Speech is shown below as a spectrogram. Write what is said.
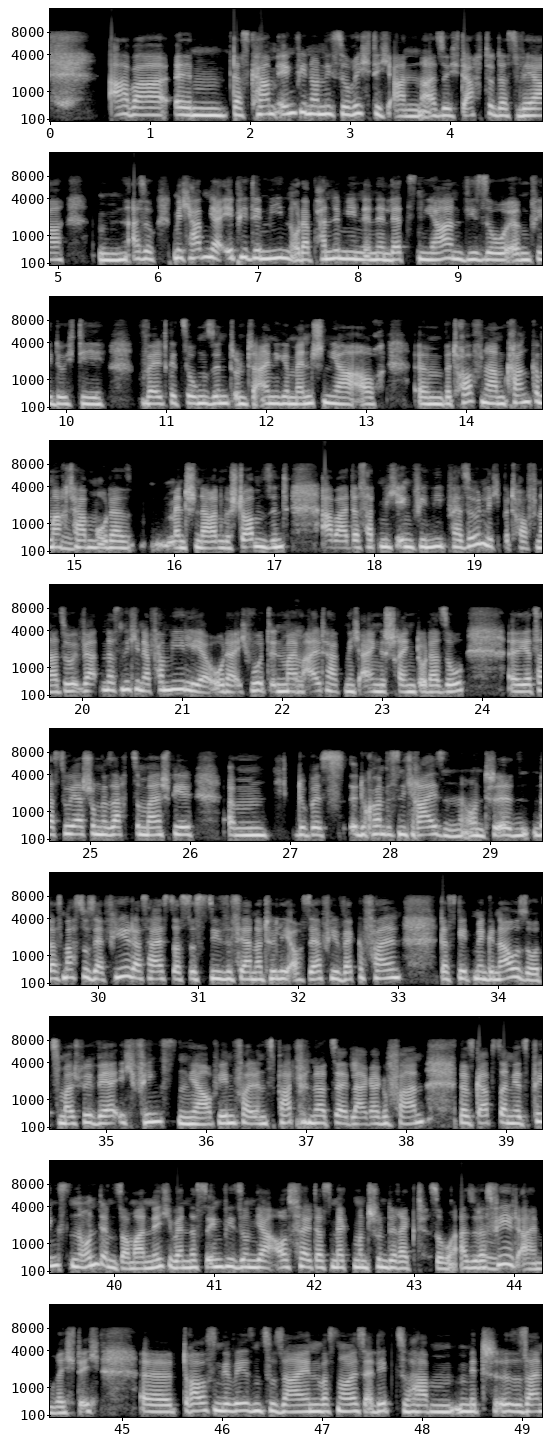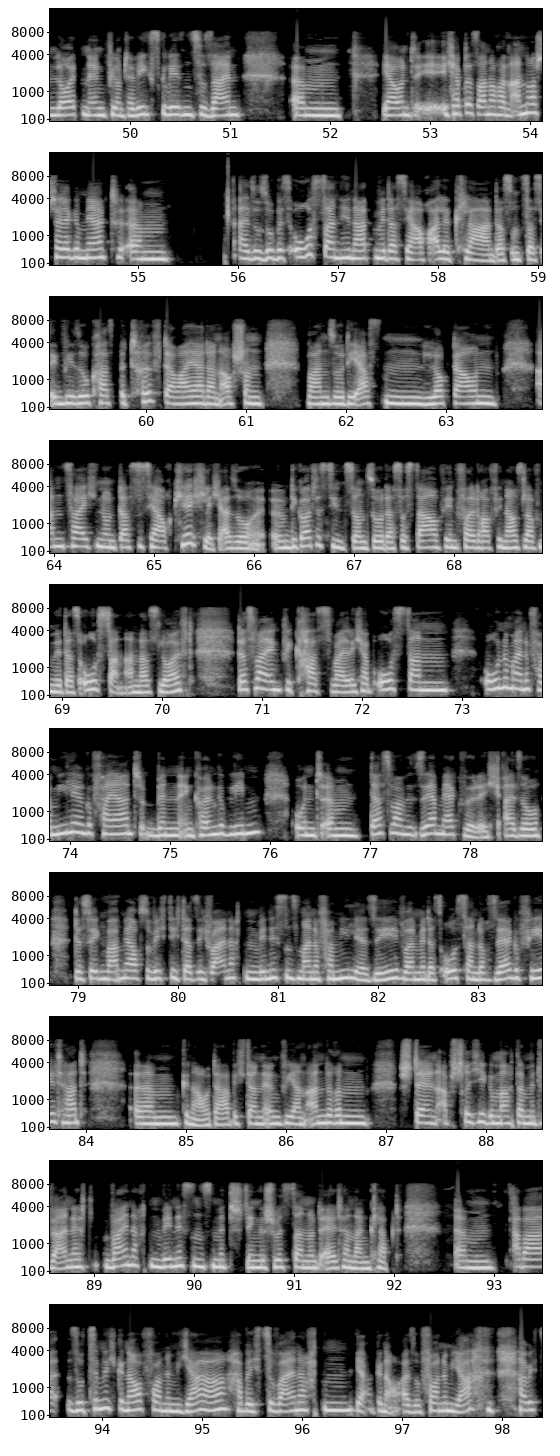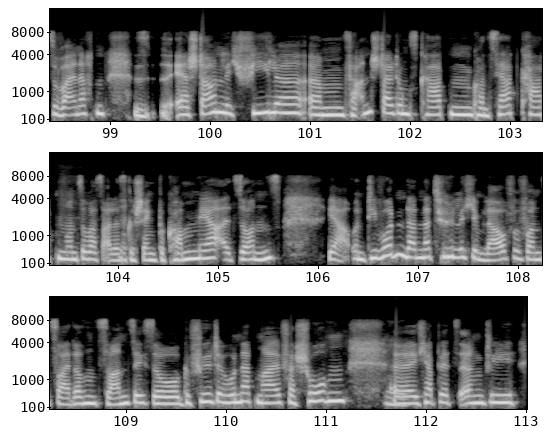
aber ähm, das kam irgendwie noch nicht so richtig an. Also ich dachte, das wäre, ähm, also mich haben ja Epidemien oder Pandemien in den letzten Jahren, die so irgendwie durch die Welt gezogen sind und einige Menschen ja auch ähm, betroffen haben, krank gemacht mhm. haben oder Menschen daran gestorben sind. Aber das hat mich irgendwie nie persönlich betroffen. Also wir hatten das nicht in der Familie oder ich wurde in meinem ja. Alltag nicht eingeschränkt oder so. Äh, jetzt hast du ja schon gesagt, zum Beispiel, ähm, du bist, du konntest nicht reisen und äh, das machst du sehr viel. Das das heißt, das ist dieses Jahr natürlich auch sehr viel weggefallen. Das geht mir genauso. Zum Beispiel wäre ich Pfingsten ja auf jeden Fall ins Pfadfinderzeltlager gefahren. Das gab es dann jetzt Pfingsten und im Sommer nicht. Wenn das irgendwie so ein Jahr ausfällt, das merkt man schon direkt so. Also das mhm. fehlt einem richtig. Äh, draußen gewesen zu sein, was Neues erlebt zu haben, mit äh, seinen Leuten irgendwie unterwegs gewesen zu sein. Ähm, ja, und ich habe das auch noch an anderer Stelle gemerkt. Ähm, also so bis Ostern hin hatten wir das ja auch alle klar, dass uns das irgendwie so krass betrifft. Da war ja dann auch schon, waren so die ersten Lockdown-Anzeichen und das ist ja auch kirchlich, also ähm, die Gottesdienste und so, dass es da auf jeden Fall darauf hinauslaufen wird, dass Ostern anders läuft. Das war irgendwie krass, weil ich habe Ostern ohne meine Familie gefeiert, bin in Köln geblieben und ähm, das war sehr merkwürdig. Also deswegen war mir auch so wichtig, dass ich Weihnachten wenigstens meine Familie sehe, weil mir das Ostern doch sehr gefehlt hat. Ähm, genau, da habe ich dann irgendwie an anderen Stellen Abstriche gemacht, damit Weihnachten wenigstens mit den Geschwistern und Eltern dann klappt. Ähm, aber so ziemlich genau vor einem Jahr habe ich zu Weihnachten, ja genau, also vor einem Jahr habe ich zu Weihnachten erstaunlich viele ähm, Veranstaltungskarten, Konzertkarten und sowas alles geschenkt bekommen, mehr als sonst. Ja, und die wurden dann natürlich im Laufe von 2020 so gefühlte hundertmal verschoben. Ja. Äh, ich habe jetzt irgendwie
